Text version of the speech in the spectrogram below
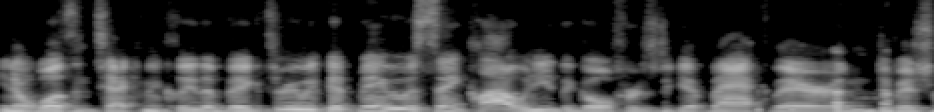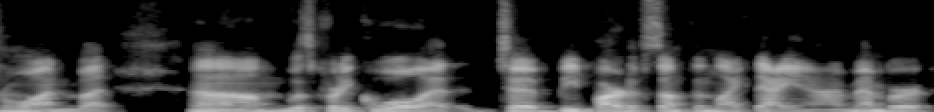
you know, wasn't technically the big three. We could maybe with St. Cloud, we need the Gophers to get back there in Division One, but um, was pretty cool at, to be part of something like that. You know, I remember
